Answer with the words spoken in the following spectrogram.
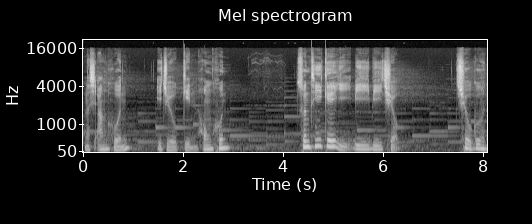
若是红云，伊就近黄昏。春天假意微微笑，笑阮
